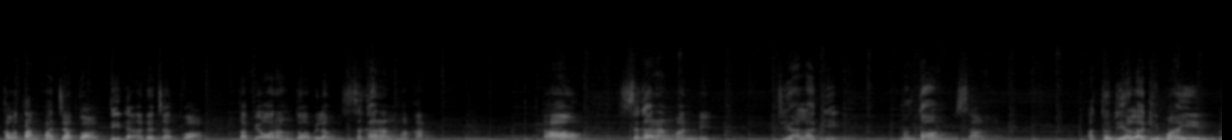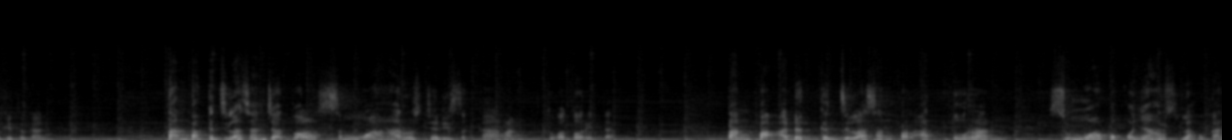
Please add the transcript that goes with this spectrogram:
kalau tanpa jadwal, tidak ada jadwal, tapi orang tua bilang sekarang makan. Atau sekarang mandi. Dia lagi nonton misalnya atau dia lagi main begitu kan tanpa kejelasan jadwal semua harus jadi sekarang. Itu otoriter. Tanpa ada kejelasan peraturan semua pokoknya harus dilakukan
